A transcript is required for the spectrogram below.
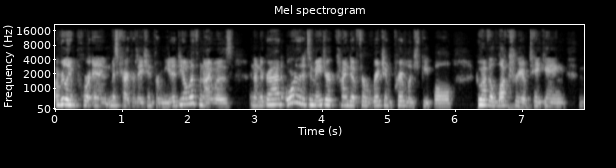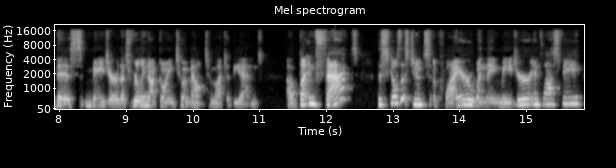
a really important mischaracterization for me to deal with when I was an undergrad, or that it's a major kind of for rich and privileged people who have the luxury of taking this major that's really not going to amount to much at the end. Uh, but in fact, the skills that students acquire when they major in philosophy,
